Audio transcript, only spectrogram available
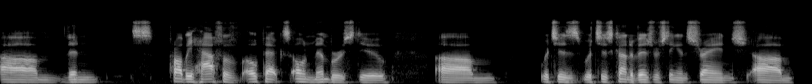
um, than probably half of OPEC's own members do, um, which is which is kind of interesting and strange. Um,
